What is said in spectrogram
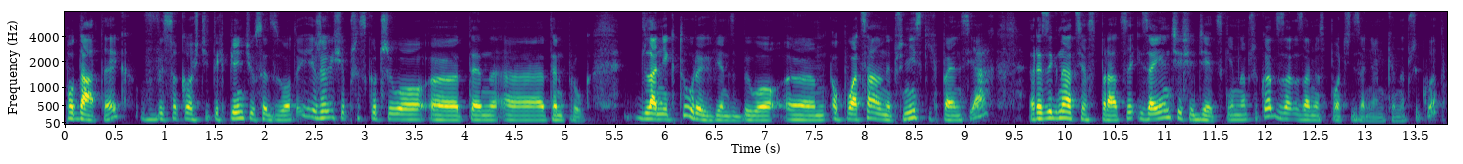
podatek w wysokości tych 500 zł, jeżeli się przeskoczyło e, ten, e, ten próg. Dla niektórych więc było e, opłacalne przy niskich pensjach rezygnacja z pracy i zajęcie się dzieckiem, na przykład zamiast płacić za niankę na przykład.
